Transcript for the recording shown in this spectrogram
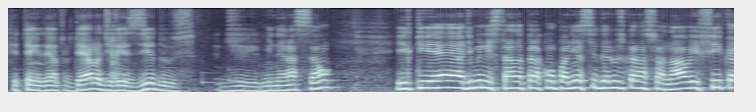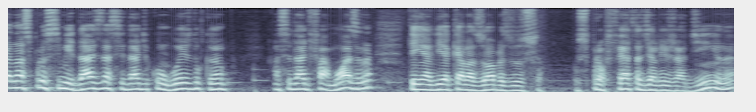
que tem dentro dela, de resíduos de mineração, e que é administrada pela Companhia Siderúrgica Nacional e fica nas proximidades da cidade de Congonhas do Campo. Uma cidade famosa, né? Tem ali aquelas obras dos os profetas de Aleijadinho, né?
